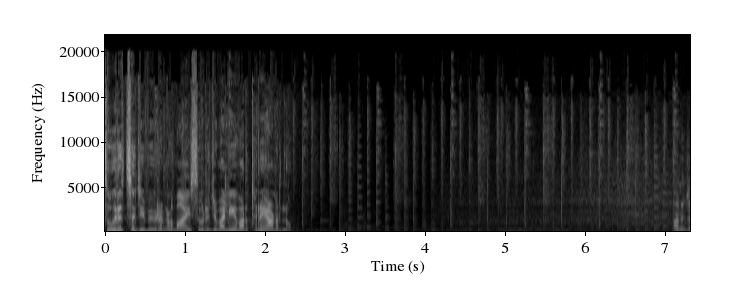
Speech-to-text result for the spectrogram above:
സൂരജ് സജീവ് വിവരങ്ങളുമായി സൂരജ് വലിയ വർധനയാണല്ലോ. അനുജ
